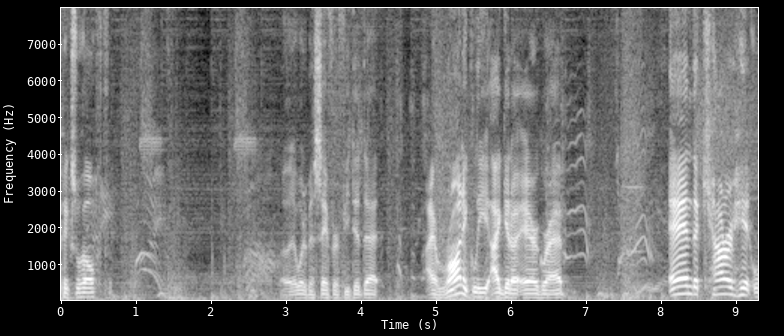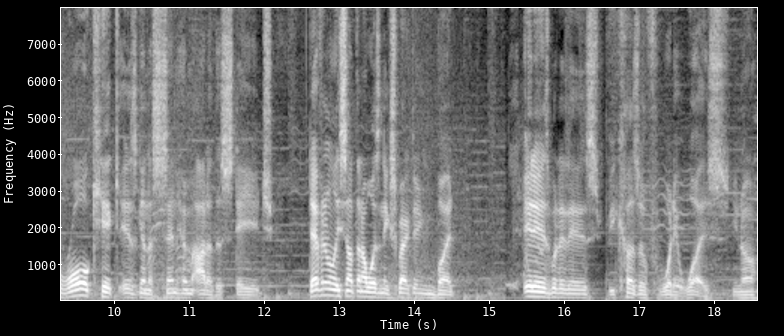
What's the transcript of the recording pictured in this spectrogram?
pixel health. Uh, it would have been safer if he did that. Ironically, I get an air grab. And the counter hit roll kick is going to send him out of the stage. Definitely something I wasn't expecting, but it is what it is because of what it was, you know?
